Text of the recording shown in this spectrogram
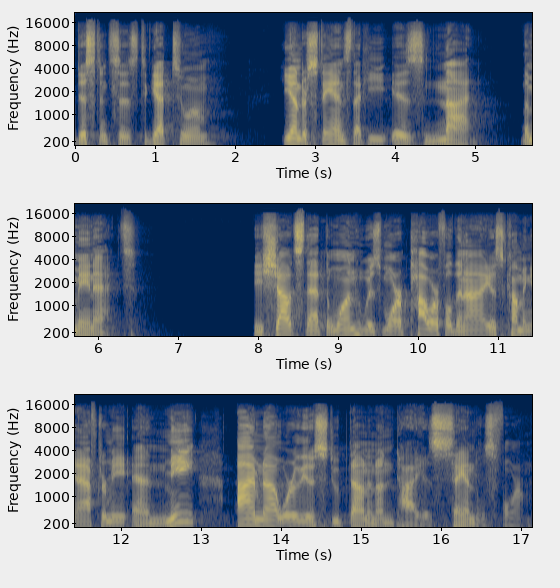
distances to get to him, he understands that he is not the main act. He shouts that the one who is more powerful than I is coming after me, and me, I'm not worthy to stoop down and untie his sandals for him.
